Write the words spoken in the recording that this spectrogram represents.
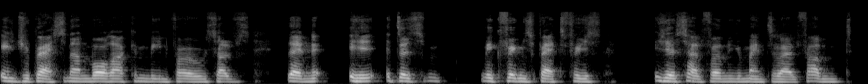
age regression and what that can mean for ourselves, then it, it does make things better for yourself and your mental health. And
